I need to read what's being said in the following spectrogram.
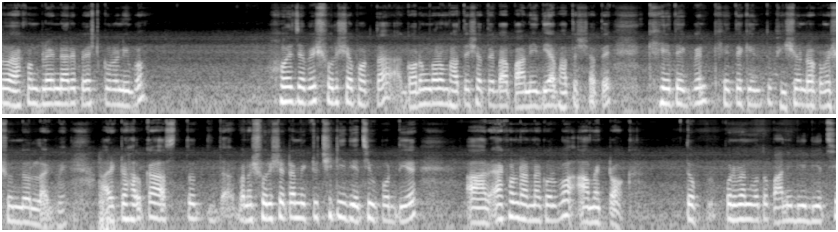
তো এখন ব্লেন্ডারে পেস্ট করে নিব। হয়ে যাবে সরিষা ভর্তা, গরম গরম ভাতের সাথে বা পানি দেওয়া ভাতের সাথে। খেয়ে দেখবেন, খেতে কিন্তু ভীষণ রকমের সুন্দর লাগবে। আর একটু হালকা আস্ত মানে সরিষাটা আমি একটু ছিটিয়ে দিয়েছি উপর দিয়ে। আর এখন রান্না করব আমের টক। তো পরিমাণ মতো পানি দিয়ে দিয়েছি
